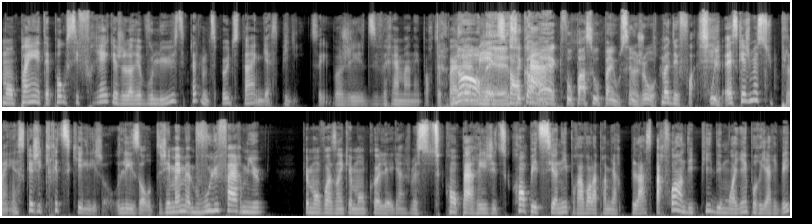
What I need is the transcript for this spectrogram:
mon pain était pas aussi frais que je l'aurais voulu, c'est peut-être un petit peu du temps gaspillé. Bon, j'ai dit vraiment n'importe quoi. là, Non, mais mais c'est correct. Il faut passer au pain aussi un jour. Ben, des fois. Oui. Est-ce que je me suis plaint? Est-ce que j'ai critiqué les autres? J'ai même voulu faire mieux que mon voisin, que mon collègue. hein. Je me suis comparé, j'ai-tu compétitionné pour avoir la première place, parfois en dépit des moyens pour y arriver,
